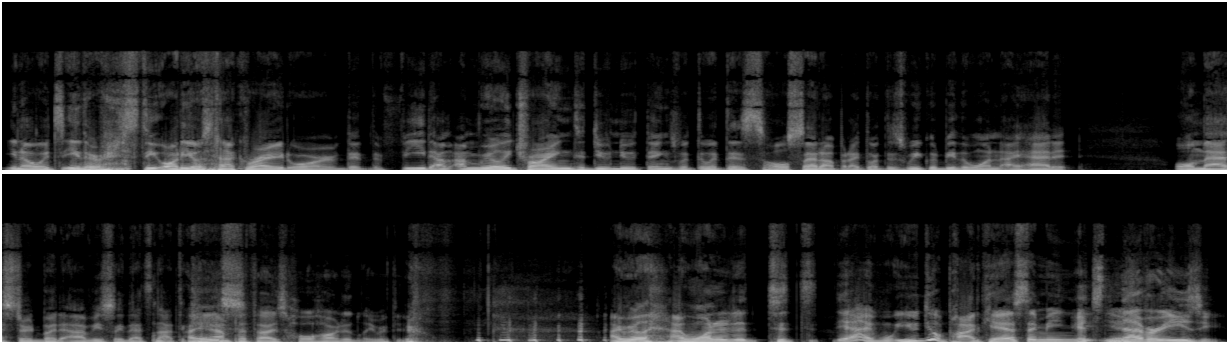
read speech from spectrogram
You know, it's either it's the audio's not right or the the feed. I'm I'm really trying to do new things with with this whole setup, and I thought this week would be the one I had it all mastered, but obviously that's not the case. I empathize wholeheartedly with you. I really I wanted to, to, to yeah. You do a podcast. I mean, It's yeah. never easy.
